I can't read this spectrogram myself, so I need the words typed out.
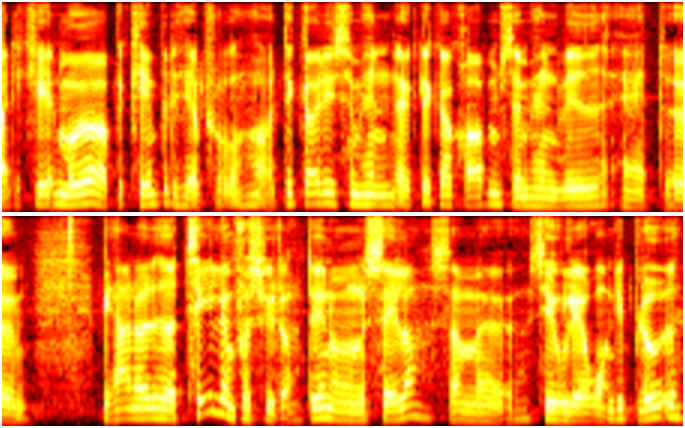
radikalt måde at bekæmpe det her på, og det gør, de simpelthen, øh, det gør kroppen simpelthen ved, at øh, vi har noget, der hedder T-lymfocytter. Det er nogle celler, som øh, cirkulerer rundt i blodet,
